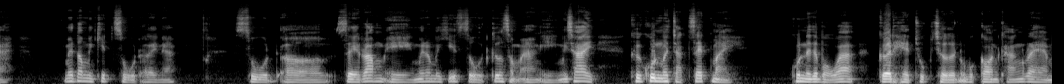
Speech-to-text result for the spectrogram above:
นะไม่ต้องไปคิดสูตรอะไรนะ สูตรเซรั่มเองไม่ต้องไปคิดสูตรเครื่องสำอางเองไม่ใช่ คือคุณมาจัดเซตใหม่ คุณอาจจะบอกว่าเกิดเหตุฉุกเฉินอุปกรณ์ค้างแรม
